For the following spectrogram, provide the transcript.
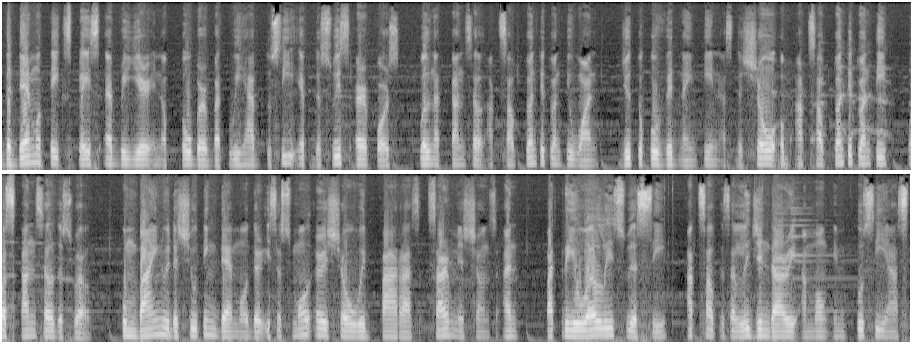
The demo takes place every year in October, but we have to see if the Swiss Air Force will not cancel Axalp 2021 due to COVID-19 as the show of Axalp 2020 was cancelled as well. Combined with the shooting demo, there is a small air show with Paras, SAR missions, and Patrouille Suisse. Axalp is a legendary among enthusiasts.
